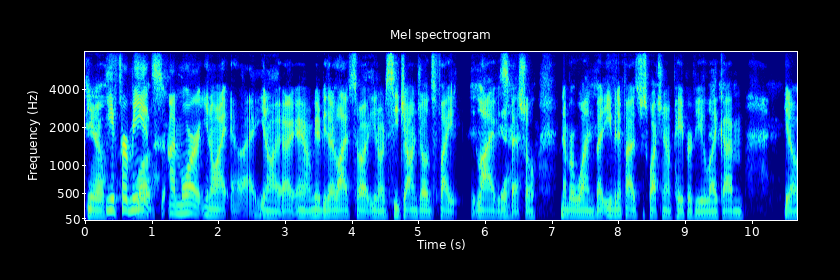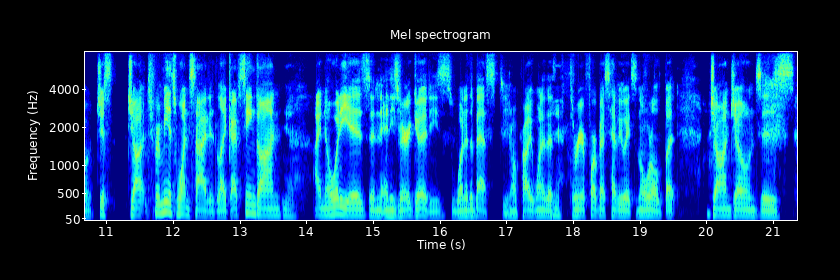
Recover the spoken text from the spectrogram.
you know, Yeah, for me, well- it's I'm more, you know, I, I you know, I, I, I'm going to be there live, so you know, to see Jon Jones fight live is Yeah. special, number one. But even if I was just watching on pay per view, like I'm, you know, just Jon. For me, it's one sided. Like I've seen Gane, yeah. I know what he is, and and he's very good. He's one of the best. You know, probably one of the Yeah. three or four best heavyweights in the world. But Jon Jones is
